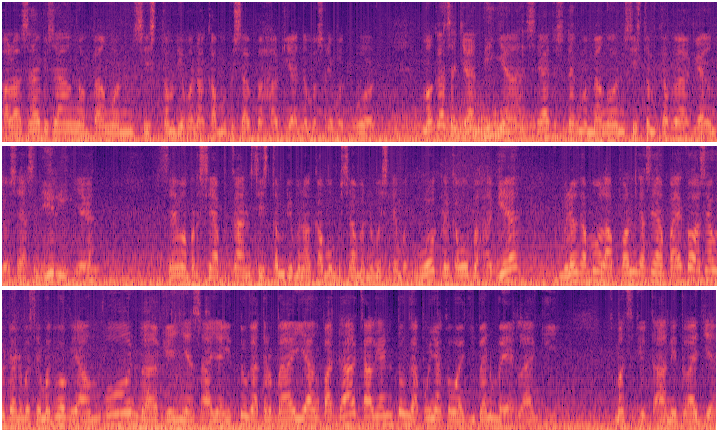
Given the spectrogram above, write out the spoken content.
Kalau saya bisa ngebangun sistem di mana kamu bisa bahagia nembus remote work maka sejatinya saya itu sedang membangun sistem kebahagiaan untuk saya sendiri ya kan saya mempersiapkan sistem di mana kamu bisa menembus remote work dan kamu bahagia. Kemudian kamu laporan ke saya Pak Eko saya udah nembus remote work ya ampun bahagianya saya itu nggak terbayang. Padahal kalian itu nggak punya kewajiban bayar lagi. Cuma sejutaan itu aja.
